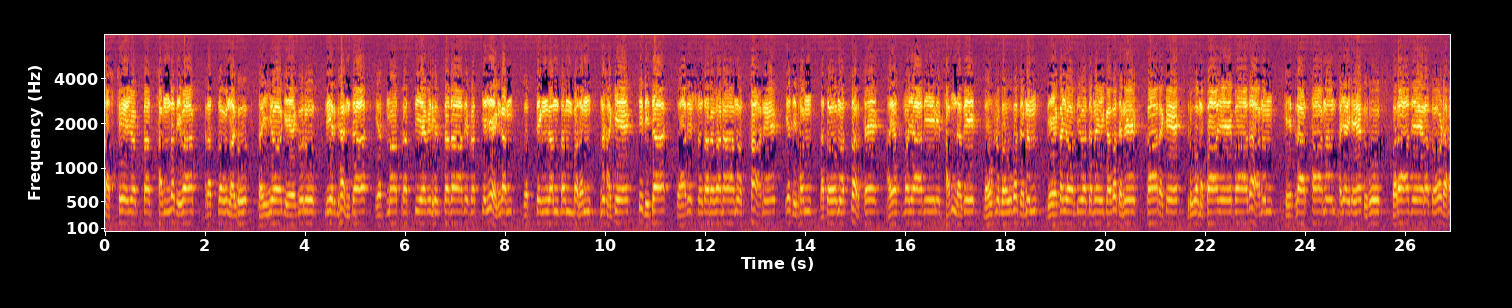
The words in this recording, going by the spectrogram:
षष्ठे युक्तच्छन्दति वा रस्वम् लघु संयोगे गुरु दीर्घम् च यस्मात् प्रत्ययविधिस्तदादिप्रत्ययेऽङ्गम् स्वप्तिङ्गन्तम् पदम् न हके इति च स्वादिष्वसर्वनामस्थाने यदिभम् ततो मत्तर्थे अयस्मयादीनि छन्दसि बहुषु बहुवचनम् लोकयोर्दिवचनैकवचने कारके ध्रुवमपाये पादानम् क्षेत्रार्थानाम् पराजेरसोढः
